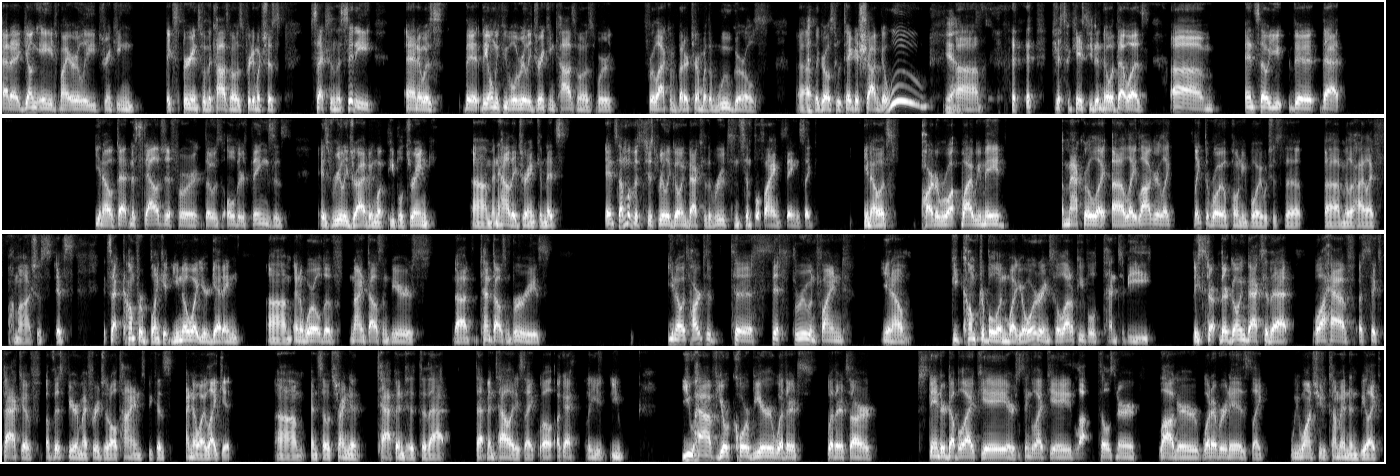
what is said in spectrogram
at a young age, my early drinking experience with the Cosmo was pretty much just Sex in the City, and it was the the only people really drinking Cosmos were, for lack of a better term, were the woo girls, uh, the girls who would take a shot and go woo. Yeah. Um, just in case you didn't know what that was. Um, and so you the that you know that nostalgia for those older things is is really driving what people drink um, and how they drink, and that's and some of it's just really going back to the roots and simplifying things. Like you know, it's part of why we made a macro light, uh, light lager like like the Royal Pony Boy, which is the uh, Miller High Life homage. It's, it's it's that comfort blanket. You know what you're getting um, in a world of nine thousand beers, uh, ten thousand breweries. You know, it's hard to to sift through and find you know be comfortable in what you're ordering. So a lot of people tend to be they start they're going back to that. Well, I have a six pack of of this beer in my fridge at all times because I know I like it. Um, and so it's trying to tap into to that that mentality. It's like, well, okay, you you you have your core beer, whether it's whether it's our standard double IPA or single IPA, pilsner, lager, whatever it is. Like we want you to come in and be like,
